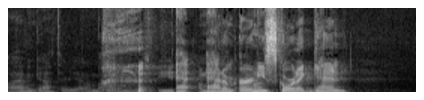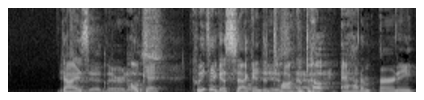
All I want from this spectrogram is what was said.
I haven't got there yet. I'm behind the feed. A- I'm on- Adam I'm Erne on- scored again. Guys, did. There it is. okay. Can we take a second What to talk about? Adam Erne?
